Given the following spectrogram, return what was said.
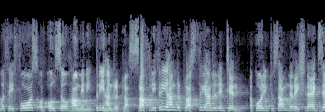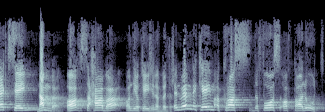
with a force of also how many? 300 plus. Roughly 300 plus, 310, according to some narration. The exact same number of Sahaba on the occasion of Badr. And when they came across the force of Talut,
